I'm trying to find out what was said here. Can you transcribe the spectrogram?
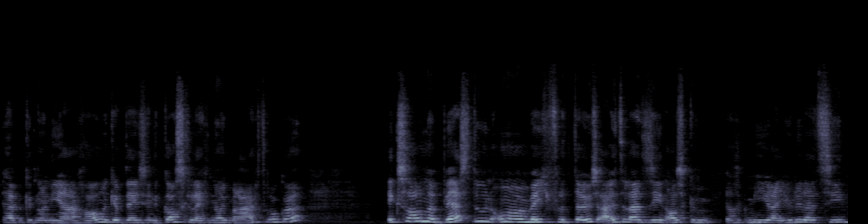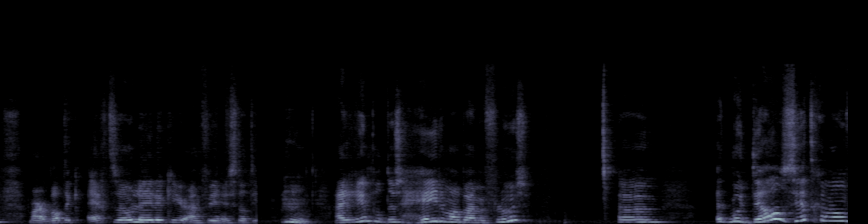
heb ik het nog niet aangehad. Ik heb deze in de kast gelegd, nooit meer aangetrokken. Ik zal mijn best doen om hem een beetje flatteus uit te laten zien als ik hem, als ik hem hier aan jullie laat zien. Maar wat ik echt zo lelijk hier aan vind, is dat hij... hij rimpelt dus helemaal bij mijn vloes. Ehm, het model zit gewoon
